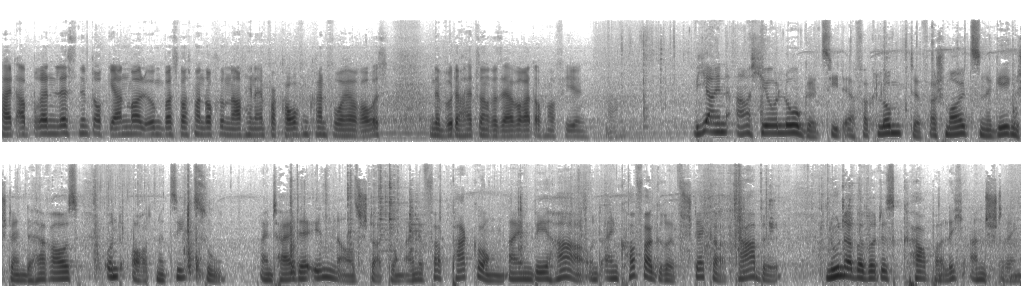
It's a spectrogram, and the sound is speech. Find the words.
halt abbrennen lässt, nimmt auch gern mal irgendwas, was man noch im Nachhinein verkaufen kann, vorher raus. Und dann würde halt sein Reserverad auch mal fehlen. Ja. Wie ein Archäologe zieht er verklumpte, verschmolzene Gegenstände heraus und ordnet sie zu. Ein Teil der Innenausstattung, eine Verpackung, ein BH und ein Koffergriff, Stecker, Kabel. Nun aber wird es körperlich anstrengend.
